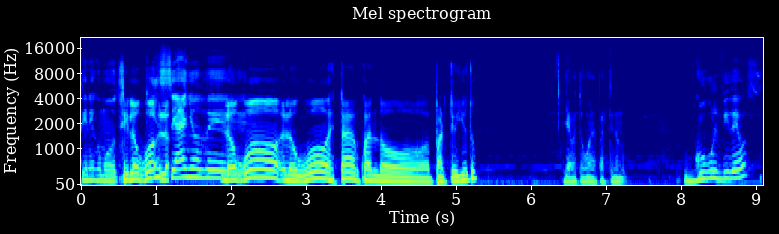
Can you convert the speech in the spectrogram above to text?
tiene como Sí, los huevos- 15 años de. Los huevos, los estaban cuando partió YouTube. Ya, pues estos weones partieron. Google Videos.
